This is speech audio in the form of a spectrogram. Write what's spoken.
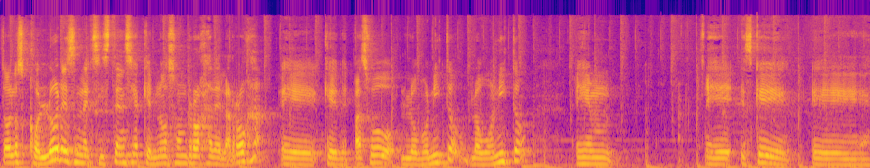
Todos los colores en la existencia que no son roja de la roja, eh, que de paso lo bonito, lo bonito em, eh, es que eh,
